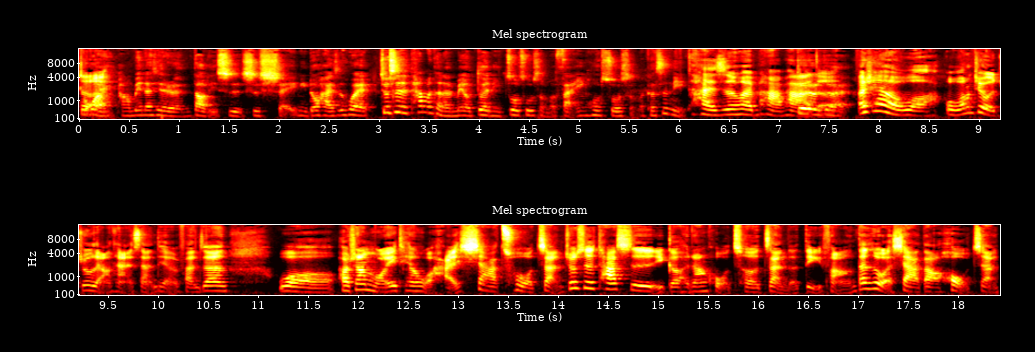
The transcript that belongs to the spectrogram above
对不管旁边那些人到底是是谁，你都还是会，就是他们可能没有对你做出什么反应或说什么，可是你还是会怕怕的。对对对而且我我忘记我住两天还是三天，反正我好像某一天我还下错站，就是它是一个很像火车站的地方，但是我下到后站，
